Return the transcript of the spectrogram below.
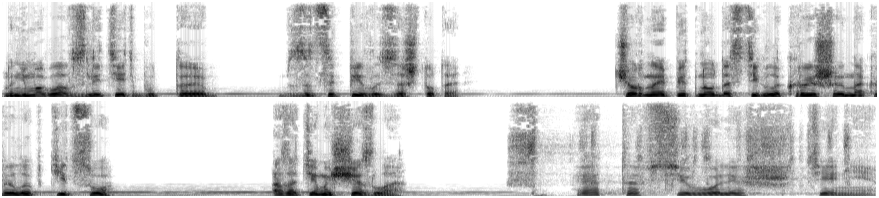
но не могла взлететь, будто зацепилась за что-то. Черное пятно достигло крыши, накрыло птицу, а затем исчезло. «Это всего лишь тени.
